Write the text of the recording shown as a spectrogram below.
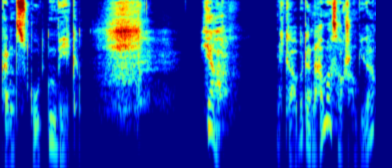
ganz guten Weg. Ja, ich glaube, dann haben wir es auch schon wieder.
